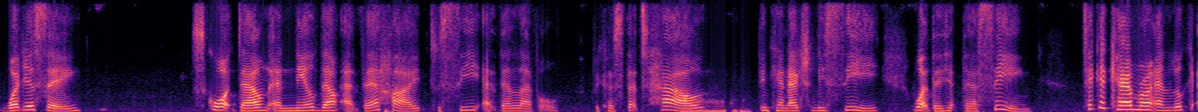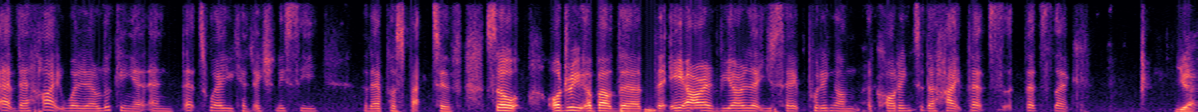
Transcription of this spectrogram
what you're saying, squat down and kneel down at their height to see at their level because that's how oh. they can actually see what they, they're seeing take a camera and look at their height where they're looking at and that's where you can actually see their perspective. So audrey about the hmm. the ar and vr that you say putting on according to the height that's that's like yeah.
